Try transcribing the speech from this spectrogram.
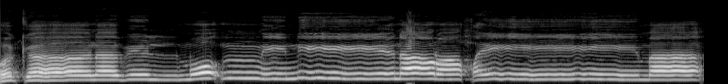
وكان بالمؤمنين رحيما.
